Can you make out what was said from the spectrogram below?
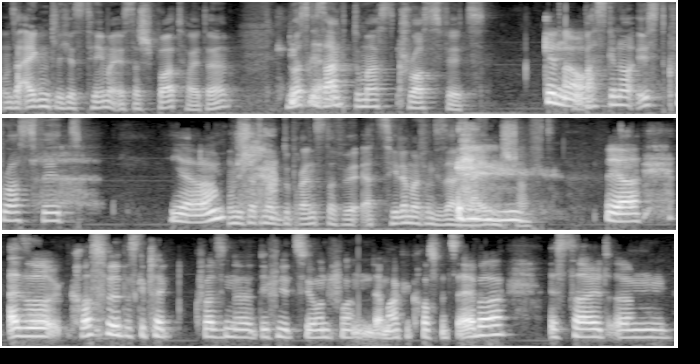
Unser eigentliches Thema ist das Sport heute. Du hast gesagt, du machst CrossFit. genau. Was genau ist CrossFit? Ja. Und ich schätze mal, du brennst dafür. Erzähl einmal von dieser Leidenschaft. Ja, also CrossFit, es gibt halt quasi eine Definition von der Marke CrossFit selber, ist halt, ähm,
